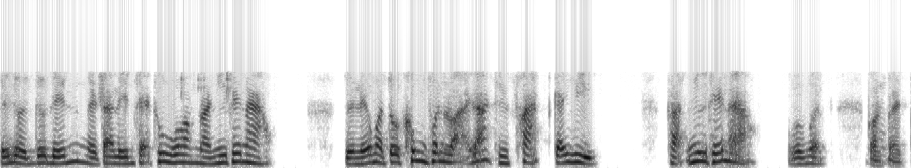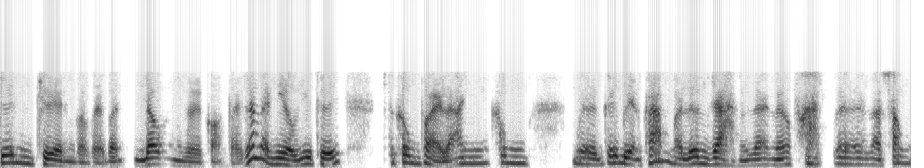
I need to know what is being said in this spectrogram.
Thế rồi tôi đến người ta đến sẽ thu gom là như thế nào. Rồi nếu mà tôi không phân loại rác thì phạt cái gì, phạt như thế nào, vân vân. Còn phải tuyên truyền, còn phải vận động, rồi còn phải rất là nhiều như thế. Chứ không phải là anh không cái biện pháp mà đơn giản là nó phạt là, là xong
